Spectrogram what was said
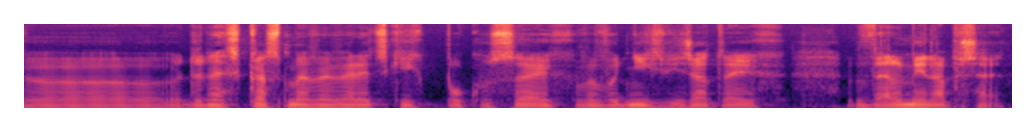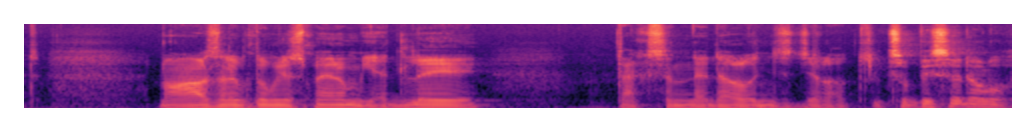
uh, dneska jsme ve vědeckých pokusech ve vodních zvířatech velmi napřed. No a vzhledem k tomu, že jsme jenom jedli, tak se nedalo nic dělat. Co by se dalo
